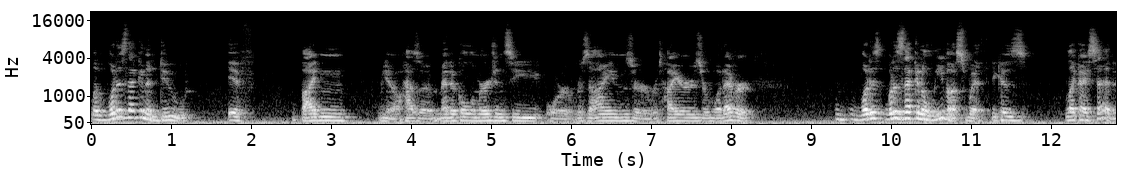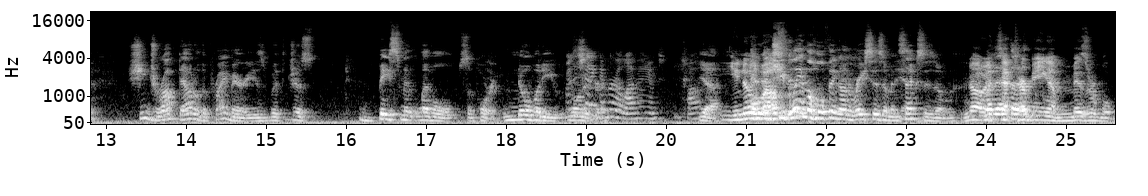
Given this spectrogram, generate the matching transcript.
like, what is that going to do if Biden, you know, has a medical emergency or resigns or retires or whatever? What is what is that going to leave us with? Because, like I said, she dropped out of the primaries with just basement level support. Nobody Wasn't wanted she like her. number eleven? Yeah. You know and, who and else? she blamed the whole thing on racism and Yeah. sexism. No, But except the- her being a miserable.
